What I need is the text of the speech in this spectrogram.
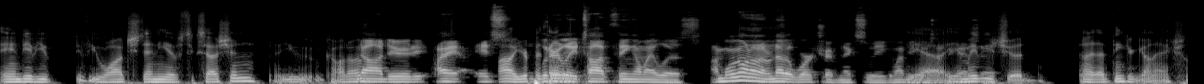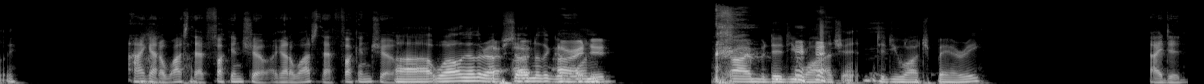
Andy, have you have you watched any of Succession? Are you caught up? No, dude. I it's Oh, you're literally top thing on my list. I'm going on another work trip next week. Might be Yeah, yeah. catch Maybe you should. I, I think you're gonna actually. I gotta watch that fucking show. I gotta watch that fucking show. Uh, well, another episode, uh, another good all right, one. dude. All right, but did you watch it? Did you watch Barry? I did.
